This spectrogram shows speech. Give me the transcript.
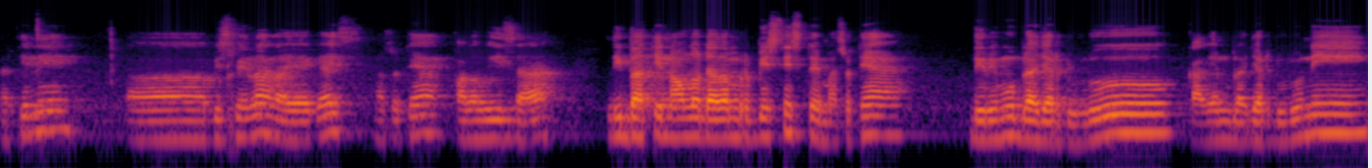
Berarti ini eh, Bismillah lah ya guys. Maksudnya kalau bisa libatin Allah dalam berbisnis deh. Maksudnya dirimu belajar dulu, kalian belajar dulu nih.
